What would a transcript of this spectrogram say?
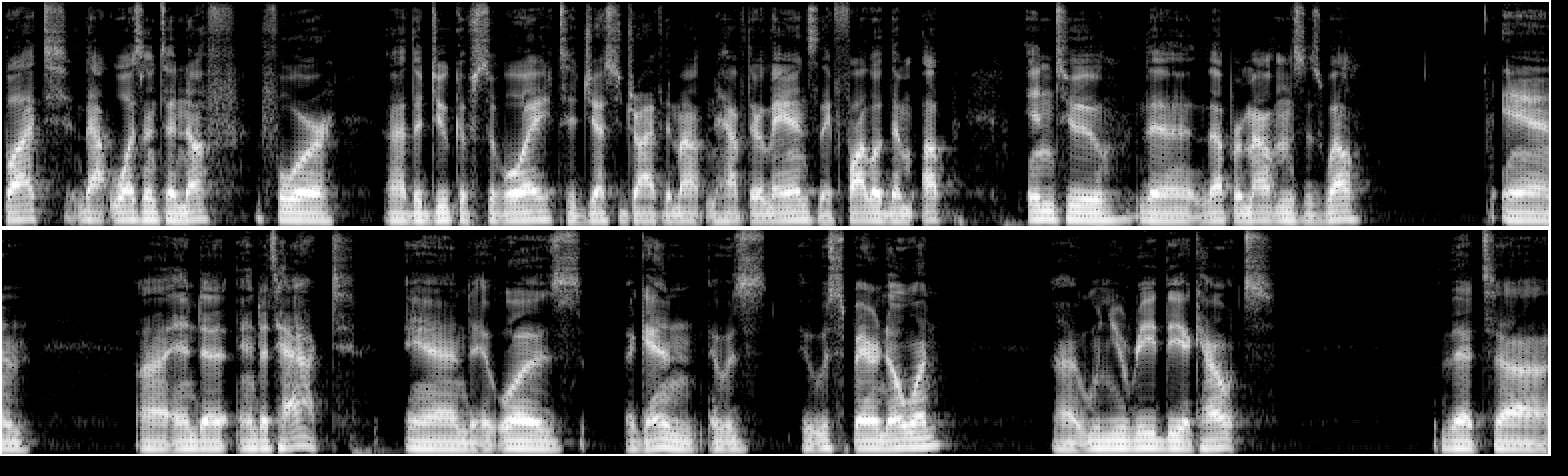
but that wasn't enough for uh, the Duke of Savoy to just drive them out and have their lands. They followed them up into the, the upper mountains as well, and uh, and uh, and attacked. And it was again, it was it was spare no one. Uh, when you read the accounts, that uh,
